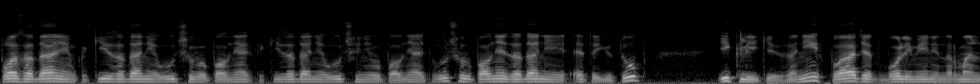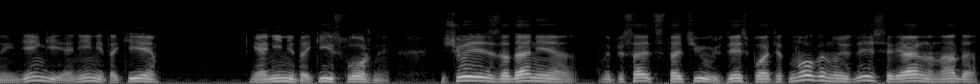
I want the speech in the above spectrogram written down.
по заданиям, какие задания лучше выполнять, какие задания лучше не выполнять. Лучше выполнять задания это YouTube и клики. За них платят более-менее нормальные деньги, и они не такие и они не такие сложные. Еще есть задание написать статью. Здесь платят много, но здесь реально надо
